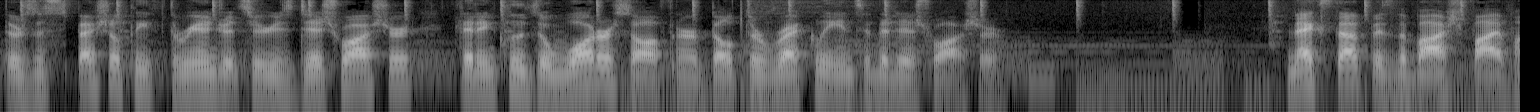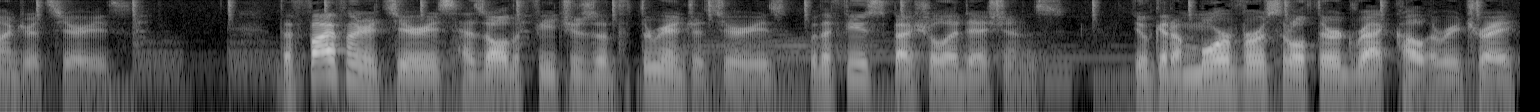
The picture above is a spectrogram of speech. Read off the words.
there's a specialty 300 series dishwasher that includes a water softener built directly into the dishwasher. Next up is the Bosch 500 series. The 500 series has all the features of the 300 series with a few special additions. You'll get a more versatile third rack cutlery tray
